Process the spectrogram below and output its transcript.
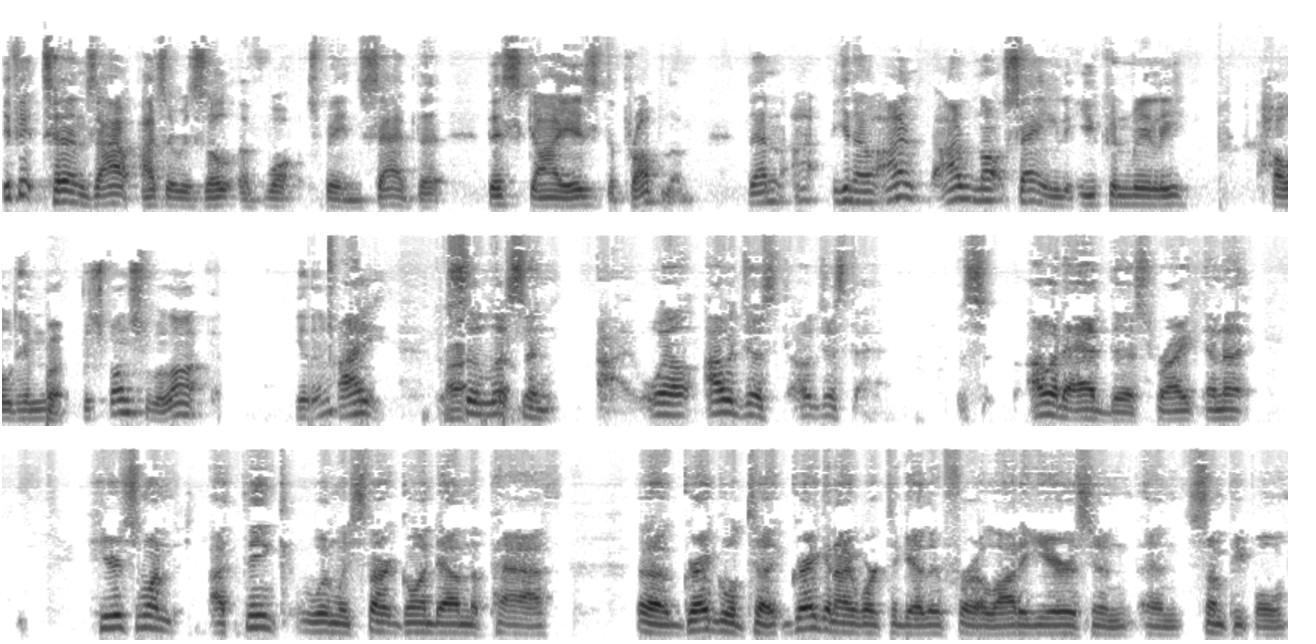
If it turns out as a result of what's being said that this guy is the problem, then I, you know I I'm not saying that you can really hold him but, responsible. You know, I so listen. I, well, I would just I would just I would add this right, and I, here's one. I think when we start going down the path, uh, Greg will tell. Greg and I worked together for a lot of years, and and some people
